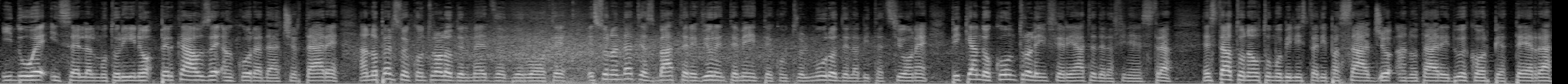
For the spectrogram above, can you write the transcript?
I due, in sella al motorino, per cause ancora da accertare, hanno perso il controllo del mezzo a due ruote e sono andati a sbattere violentemente contro il muro dell'abitazione picchiando contro le inferriate della finestra. È stato un automobilista di passaggio a notare i due corpi a terra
